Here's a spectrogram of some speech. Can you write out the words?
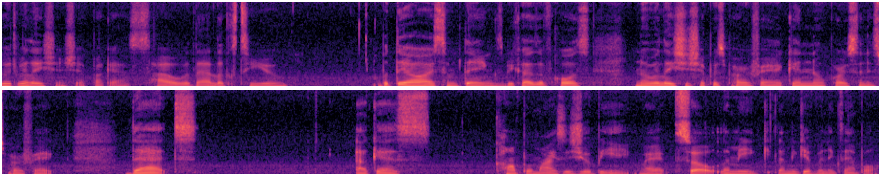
good relationship, I guess, however that looks to you. But there are some things, because of course, no relationship is perfect and no person is perfect, that I guess compromises your being, right? So let me let me give an example.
